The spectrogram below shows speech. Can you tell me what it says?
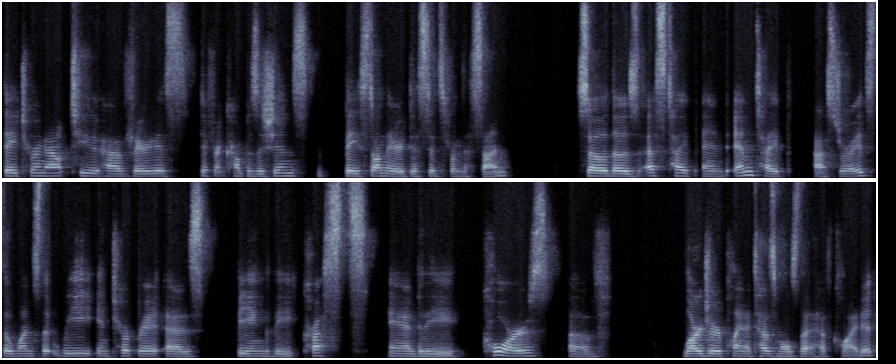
they turn out to have various different compositions based on their distance from the sun. So those S-type and M-type asteroids, the ones that we interpret as being the crusts and the cores of larger planetesimals that have collided.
